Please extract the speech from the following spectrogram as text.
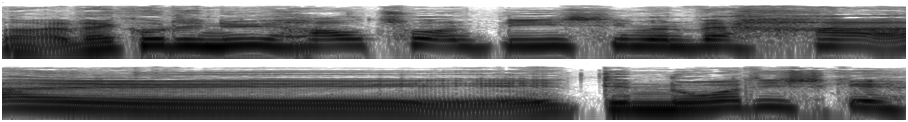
Nej, hvad kunne det nye havtorn blive, Simon? Hvad har øh, det nordiske...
